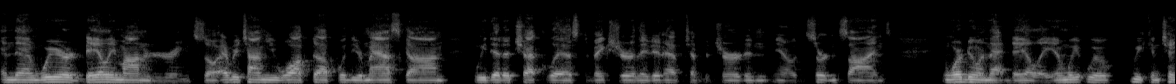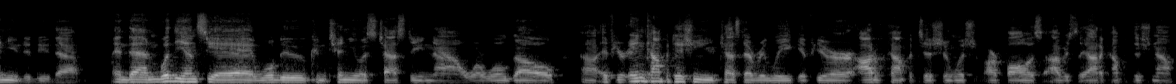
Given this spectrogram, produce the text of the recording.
and then we're daily monitoring. So every time you walked up with your mask on, we did a checklist to make sure they didn't have temperature and you know certain signs, and we're doing that daily, and we we we continue to do that. And then with the NCAA, we'll do continuous testing now, where we'll go. Uh, if you're in competition, you test every week. If you're out of competition, which our fall is obviously out of competition now,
